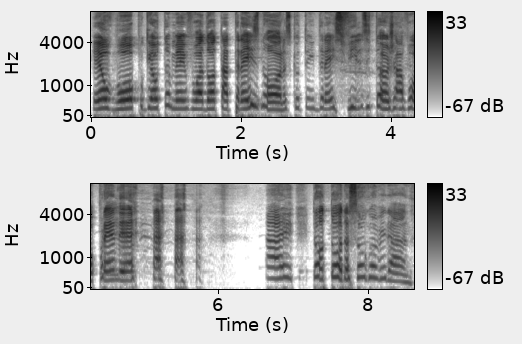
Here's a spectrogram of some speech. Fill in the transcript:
Eu vou, porque eu também vou adotar três noras, que eu tenho três filhos, então eu já vou aprender. Ai, então todas são convidadas.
